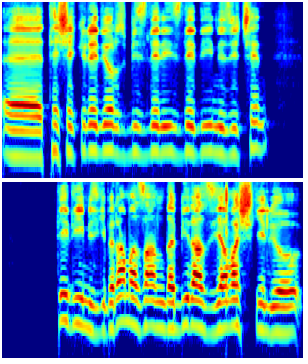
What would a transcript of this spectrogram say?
Ee, teşekkür ediyoruz bizleri izlediğiniz için. Dediğimiz gibi Ramazan'da biraz yavaş geliyor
